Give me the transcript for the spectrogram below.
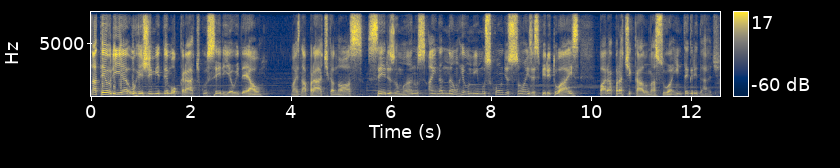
Na teoria, o regime democrático seria o ideal, mas na prática, nós, seres humanos, ainda não reunimos condições espirituais para praticá-lo na sua integridade.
